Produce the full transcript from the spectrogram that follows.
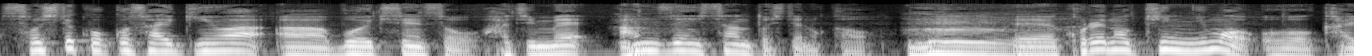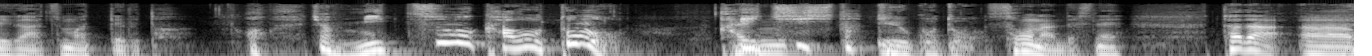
そしてここ最近はあー貿易戦争をはじめ安全資産としての顔、えーこれの金にもお買いが集まっていると。あ、じゃあ三つの顔とも一致したっていうこと。そうなんですね。ただ、あ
